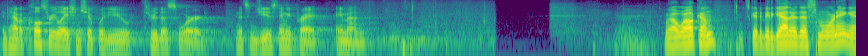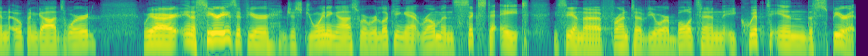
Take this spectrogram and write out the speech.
and to have a closer relationship with you through this word. And it's in Jesus' name we pray. Amen. Well, welcome. It's good to be together this morning and open God's Word. We are in a series, if you're just joining us, where we're looking at Romans 6 to 8. You see on the front of your bulletin, Equipped in the Spirit.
